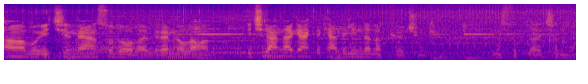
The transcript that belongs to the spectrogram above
Ama bu içilmeyen su da olabilir emin olamadım. İçilenler genellikle kendiliğinden akıyor çünkü. Musluklar açılmıyor.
